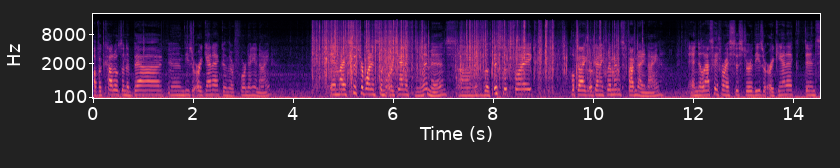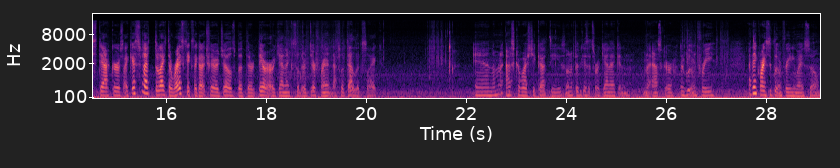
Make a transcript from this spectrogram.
avocados in a bag and these are organic and they're $4.99. And my sister wanted some organic lemons. Um, this is what this looks like. Whole bag organic lemons, $5.99. And the last thing for my sister, these are organic thin stackers. I guess they're like, they're like the rice cakes I got at Trader Joe's, but they're they're organic, so they're different. That's what that looks like. And I'm gonna ask her why she got these. I don't know if it's because it's organic, and I'm gonna ask her. They're gluten free. I think rice is gluten free anyway, so.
